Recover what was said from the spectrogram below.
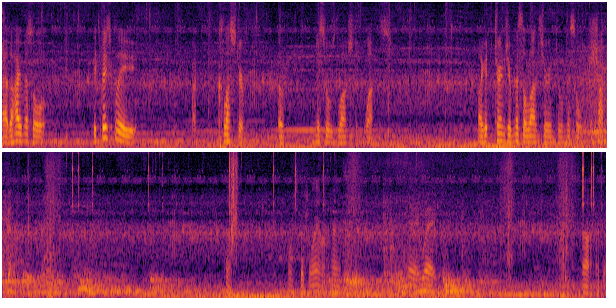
Uh, the hive missile, it's basically a cluster of missiles launched at once. Like it turns your missile launcher into a missile shotgun. More special ammo, nice. Hey, wait. Ah, okay.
